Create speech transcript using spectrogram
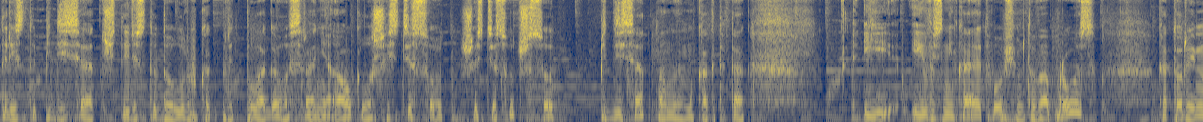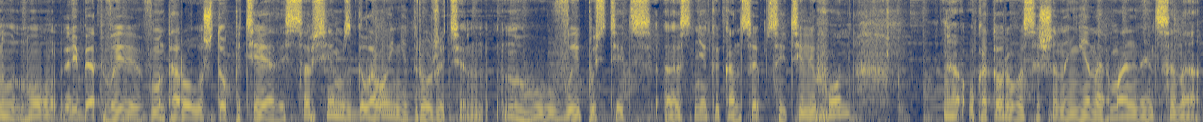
350, 400 долларов, как предполагалось ранее, а около 600. 600, 600 50, по-моему, как-то так. И, и возникает, в общем-то, вопрос, который, ну, ну, ребят, вы в Моторола что, потерялись совсем, с головой не дружите? Ну, выпустить э, с некой концепцией телефон, э, у которого совершенно ненормальная цена.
